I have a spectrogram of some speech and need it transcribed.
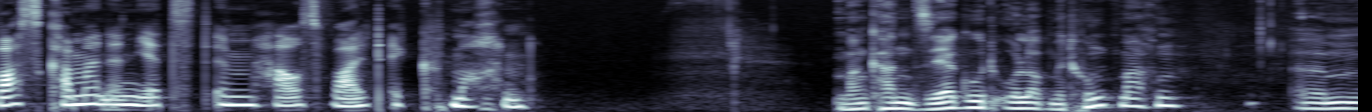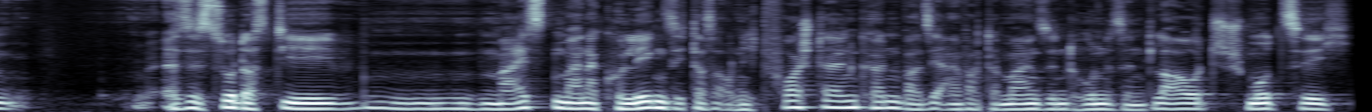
was kann man denn jetzt im Haus Waldeck machen? Man kann sehr gut Urlaub mit Hund machen. Ähm, es ist so, dass die meisten meiner Kollegen sich das auch nicht vorstellen können, weil sie einfach der Meinung sind, Hunde sind laut, schmutzig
